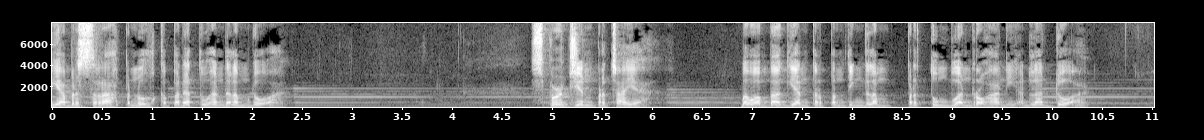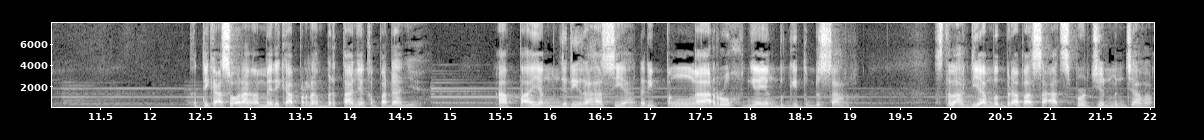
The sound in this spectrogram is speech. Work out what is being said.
Ia berserah penuh kepada Tuhan dalam doa. Spurgeon percaya bahwa bagian terpenting dalam pertumbuhan rohani adalah doa. Ketika seorang Amerika pernah bertanya kepadanya, apa yang menjadi rahasia dari pengaruhnya yang begitu besar – setelah diam beberapa saat, Spurgeon menjawab,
